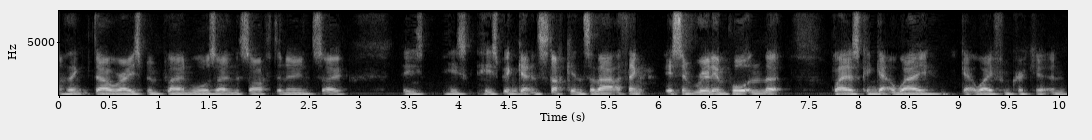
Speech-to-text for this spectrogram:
I think Delray's been playing Warzone this afternoon, so he's he's he's been getting stuck into that. I think it's really important that players can get away get away from cricket and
